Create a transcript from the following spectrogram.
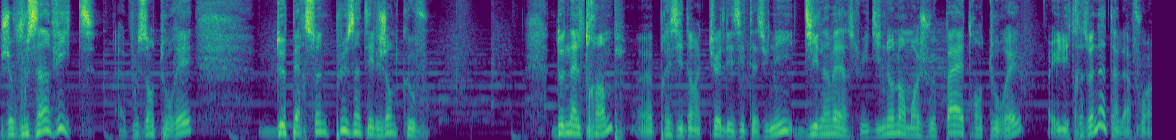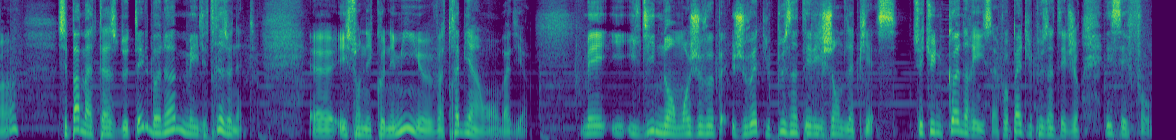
Je vous invite à vous entourer de personnes plus intelligentes que vous. Donald Trump, euh, président actuel des États-Unis, dit l'inverse. Lui, il dit non, non, moi je veux pas être entouré. Il est très honnête à la fois. Hein. C'est pas ma tasse de thé, le bonhomme, mais il est très honnête. Euh, et son économie euh, va très bien, on va dire. Mais il dit non, moi je veux, je veux être le plus intelligent de la pièce. C'est une connerie, ça. Il faut pas être le plus intelligent. Et c'est faux.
